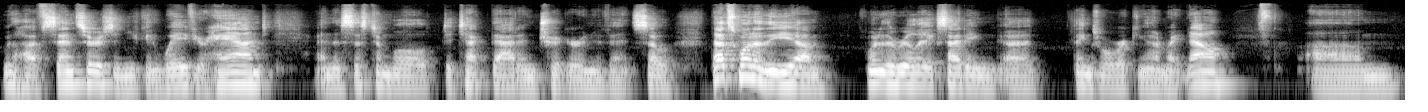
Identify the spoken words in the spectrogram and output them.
we'll have sensors and you can wave your hand and the system will detect that and trigger an event. So that's one of the um, one of the really exciting uh, things we're working on right now. Um,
